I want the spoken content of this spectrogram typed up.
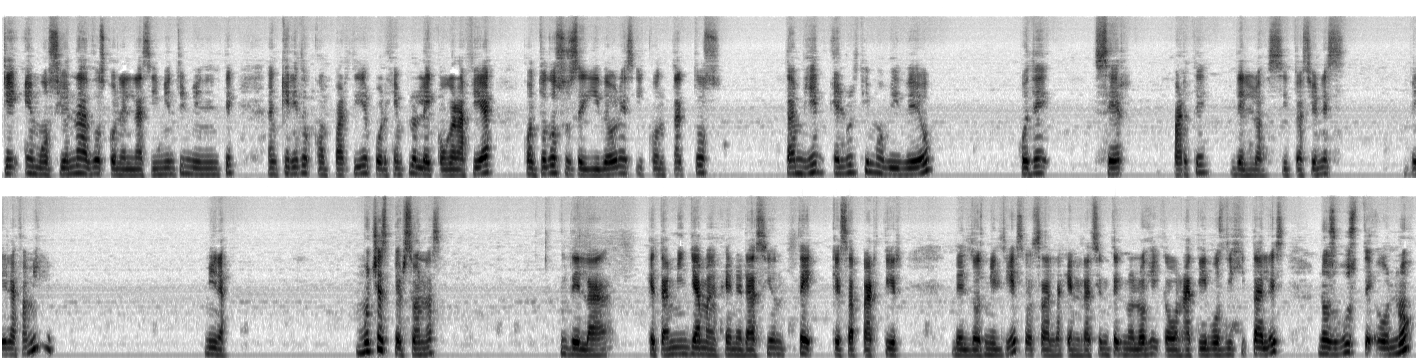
que emocionados con el nacimiento inminente han querido compartir, por ejemplo, la ecografía con todos sus seguidores y contactos. También el último video puede ser parte de las situaciones de la familia. Mira, muchas personas de la que también llaman generación T, que es a partir del 2010, o sea, la generación tecnológica o nativos digitales, nos guste o no,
